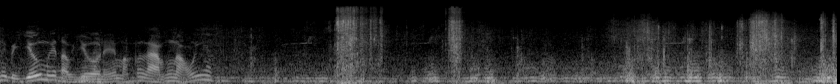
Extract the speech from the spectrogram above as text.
Nó bị dướng mấy cái tàu dừa này mà nó làm không nổi á. Thank you.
